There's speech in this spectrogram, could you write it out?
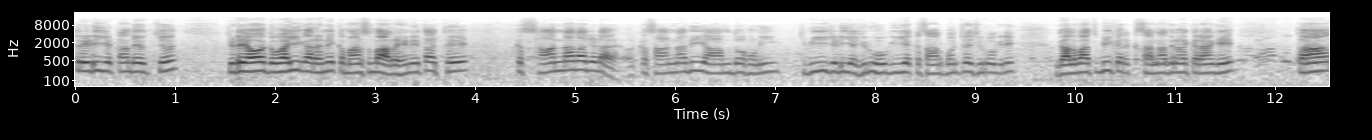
ਤਰੇੜੀ ਜੱਟਾਂ ਦੇ ਵਿੱਚ ਜਿਹੜੇ ਆ ਉਹ ਅਗਵਾਈ ਕਰ ਰਹੇ ਨੇ ਕਮਾਨ ਸੰਭਾਲ ਰਹੇ ਨੇ। ਤਾਂ ਇੱਥੇ ਕਿਸਾਨਾਂ ਦਾ ਜਿਹੜਾ ਹੈ ਕਿਸਾਨਾਂ ਦੀ ਆਮਦ ਹੋਣੀ ਵੀ ਜਿਹੜੀ ਆ ਸ਼ੁਰੂ ਹੋ ਗਈ ਹੈ ਕਿਸਾਨ ਪਹੁੰਚਣੇ ਸ਼ੁਰੂ ਹੋ ਗਏ ਨੇ। ਗੱਲਬਾਤ ਵੀ ਕਿਸਾਨਾਂ ਦੇ ਨਾਲ ਕਰਾਂਗੇ। ਤਾਂ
